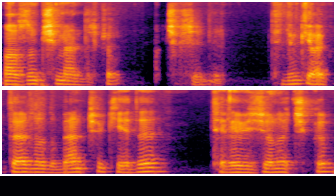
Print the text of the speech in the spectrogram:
Mazlum Çimen'dir. Çok açık söylüyorum. Dedim ki Aykut Erdoğan ben Türkiye'de televizyona çıkıp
